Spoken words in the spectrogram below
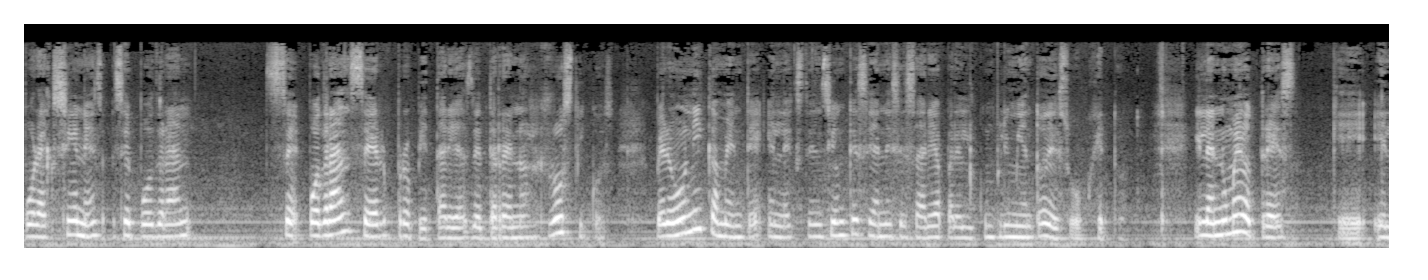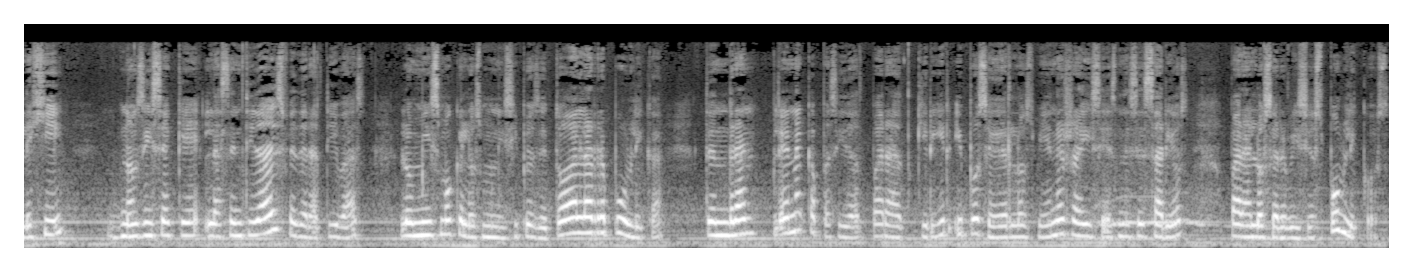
por acciones se podrán, se podrán ser propietarias de terrenos rústicos, pero únicamente en la extensión que sea necesaria para el cumplimiento de su objeto. Y la número 3 que elegí nos dice que las entidades federativas, lo mismo que los municipios de toda la República, tendrán plena capacidad para adquirir y poseer los bienes raíces necesarios para los servicios públicos.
